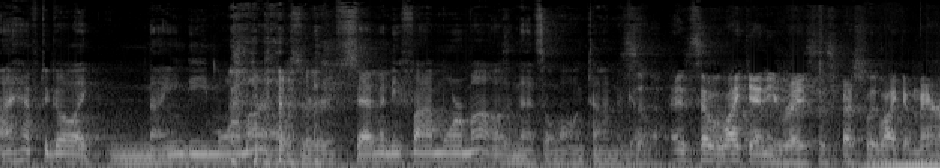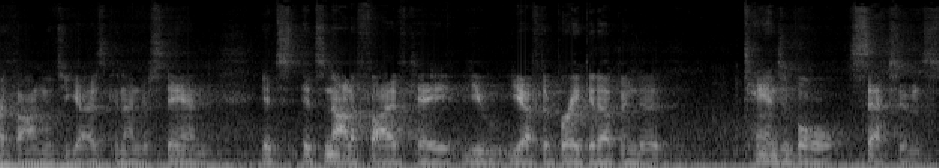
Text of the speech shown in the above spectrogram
I have to go like 90 more miles or 75 more miles, and that's a long time to go. And so, like any race, especially like a marathon, which you guys can understand, it's it's not a 5K. You you have to break it up into tangible sections,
